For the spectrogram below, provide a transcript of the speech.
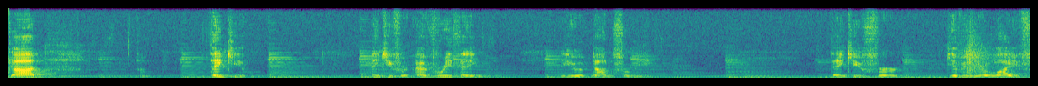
God, um, thank you. Thank you for everything that you have done for me. Thank you for giving your life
